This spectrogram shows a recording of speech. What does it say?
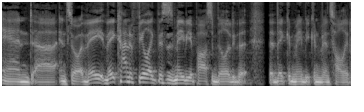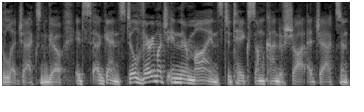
And uh, and so they they kind of feel like this is maybe a possibility that that they could maybe convince Holly to let Jackson go. It's again still very much in their minds to take some kind of shot at Jackson.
